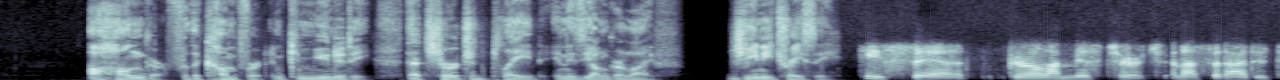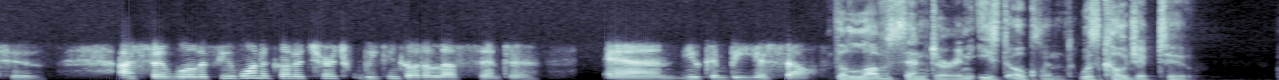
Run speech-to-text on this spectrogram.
a hunger for the comfort and community that church had played in his younger life. Jeanie Tracy. He said, Girl, I miss church. And I said, I do too. I said, Well, if you want to go to church, we can go to Love Center and you can be yourself. The Love Center in East Oakland was COGIC too,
